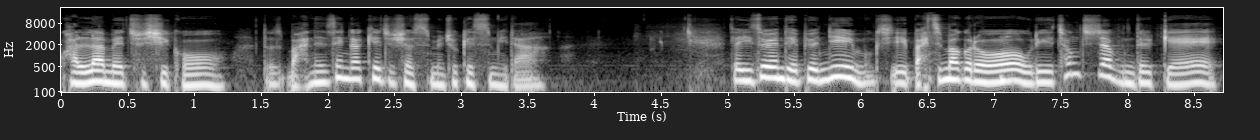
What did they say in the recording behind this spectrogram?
관람해 주시고 또 많은 생각해 주셨으면 좋겠습니다. 자, 이소연 대표님 혹시 마지막으로 우리 청취자분들께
